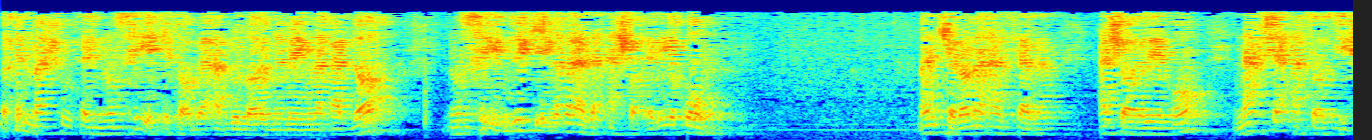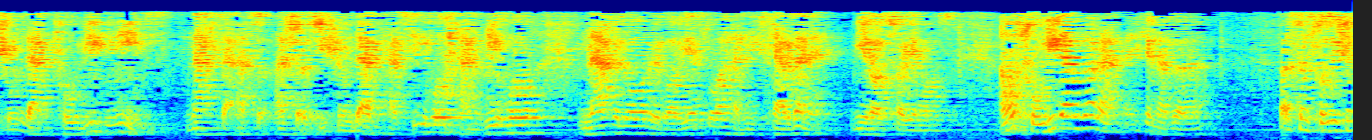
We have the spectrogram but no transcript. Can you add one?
مثلا مشهورترین نسخه کتاب عبدالله ابن میمون قدا نسخه بوده که یک نفر از اشاعره قوم. من کرانه عرض کردم؟ اشاعره قوم نقش اساسیشون در تولید نیست. نقش اساسیشون در تصیح و تنقیح و نقل و روایت و حدیث کردن میراث های ماست. اما تولید هم دارن نه که ندارن. پس اون تولیدشون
